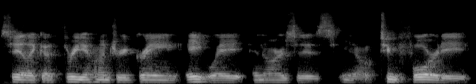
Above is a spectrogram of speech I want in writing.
say like a 300 grain eight weight and ours is you know 240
